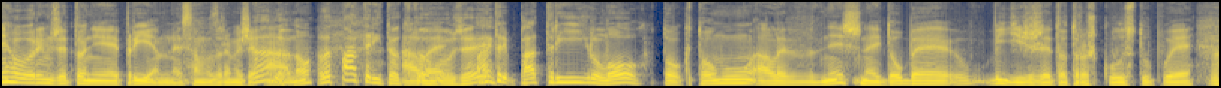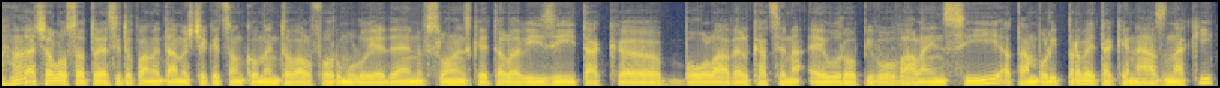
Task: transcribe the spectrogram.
Nehovorím, že to nie je príjemné, samozrejme, že áno. Ale patrí to k ale tomu, že? Patrí, patrilo to k tomu, ale v dnešnej dobe vidíš, že to trošku ustupuje. Aha. Začalo sa to, ja si to pamätám ešte, keď som komentoval Formulu 1 v slovenskej televízii, tak e, bola veľká cena Európy vo Valencii a tam boli prvé také náznaky,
